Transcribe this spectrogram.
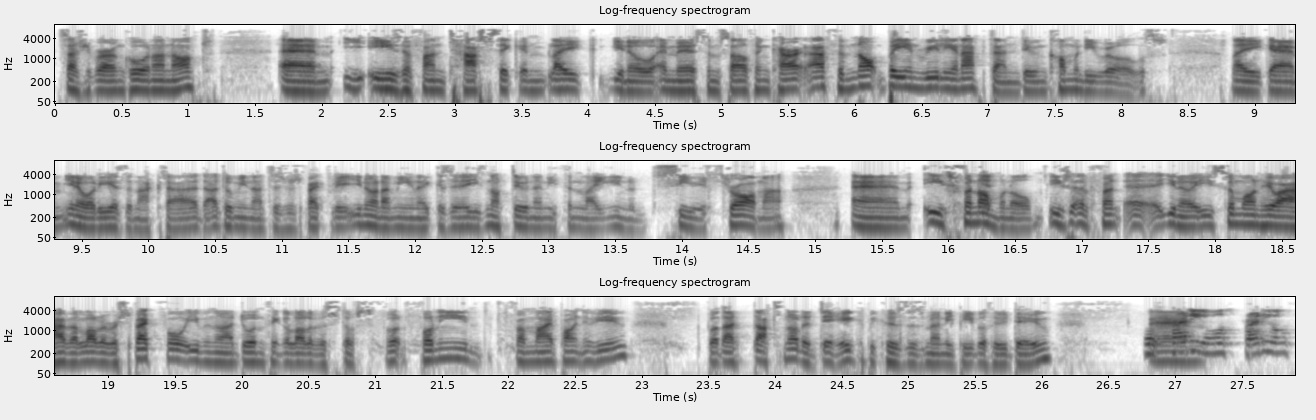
Sacha Baron Cohen or not, um, he, he's a fantastic and like, you know, immerse himself in character for not being really an actor and doing comedy roles. Like, um, you know what, he is an actor. I, I don't mean that disrespectfully. You know what I mean? Like, 'cause he's not doing anything like, you know, serious drama. Um, he's phenomenal. He's a fun, uh, you know, he's someone who I have a lot of respect for, even though I don't think a lot of his stuff's fu- funny from my point of view. But that, that's not a dig because there's many people who do. Well, Um, Freddie also, Freddie also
